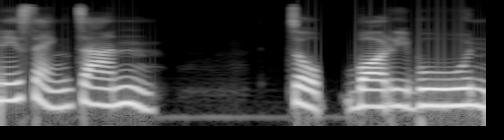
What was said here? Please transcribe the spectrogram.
ในแสงจันทร์ จบบริบูรณ์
